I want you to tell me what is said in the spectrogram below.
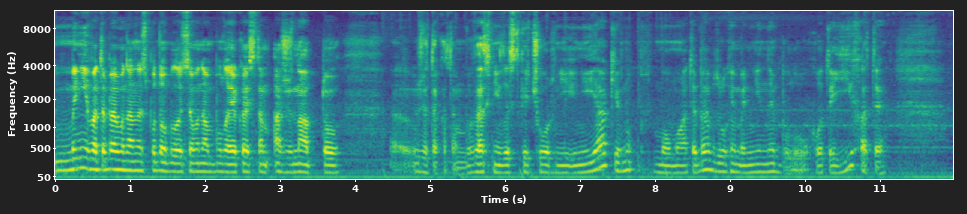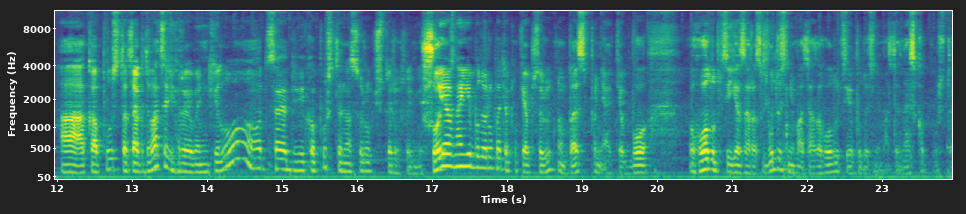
мені в АТБ вона не сподобалася, вона була якась там аж надто. е, Вже така там верхні листки чорні і ніякі. Ну, в моєму АТБ вдруге мені не було охоти їхати. А капуста так 20 гривень кіло, оце дві капусти на 44 гривні. Що я з нею буду робити, поки абсолютно без поняття. Бо голубці я зараз буду знімати, але голубці я буду знімати не з капусти.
